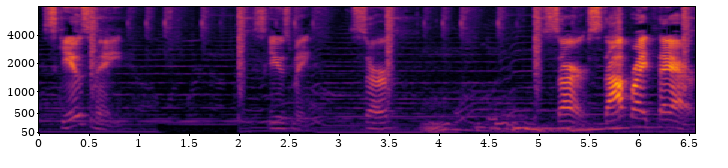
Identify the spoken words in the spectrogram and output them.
Excuse me. Excuse me. Sir? Sir, stop right there.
